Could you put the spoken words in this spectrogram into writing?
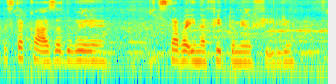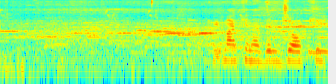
questa casa dove stava in affitto mio figlio qui macchina del giochi.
